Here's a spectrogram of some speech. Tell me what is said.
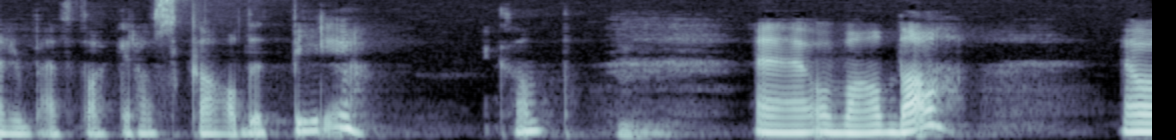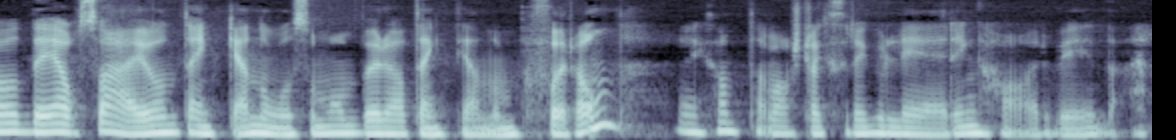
arbeidstaker har skadet bilen. Ikke sant? Eh, og hva da? Og det også er jo tenker jeg, noe som man bør ha tenkt gjennom på forhånd. Hva slags regulering har vi der?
